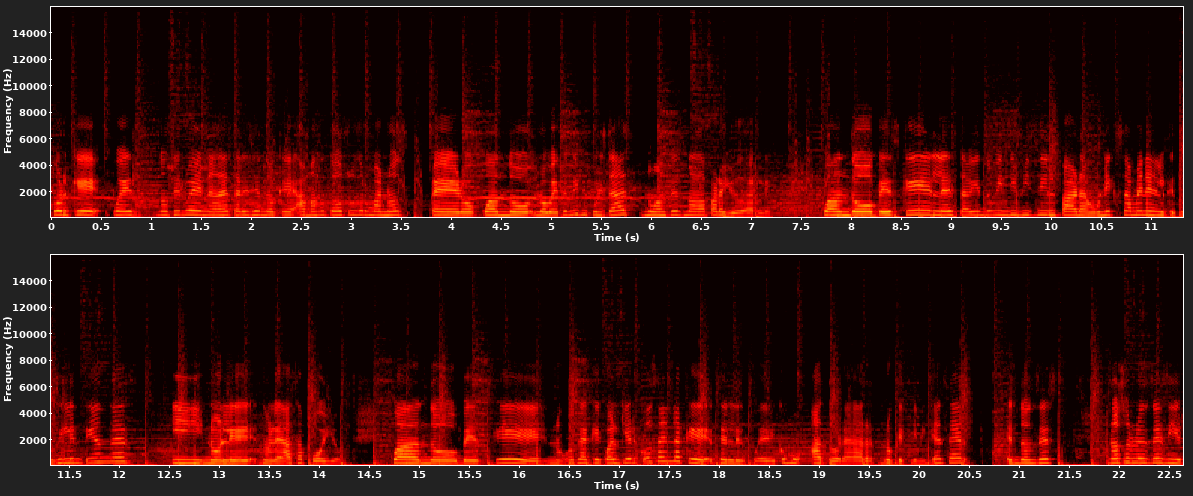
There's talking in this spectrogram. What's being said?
porque pues no sirve de nada estar diciendo que amas a todos tus hermanos, pero cuando lo ves en dificultad no haces nada para ayudarle. Cuando ves que le está viendo bien difícil para un examen en el que tú sí le entiendes y no le, no le das apoyo cuando ves que no, o sea, que cualquier cosa en la que se les puede como atorar lo que tienen que hacer, entonces no solo es decir,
